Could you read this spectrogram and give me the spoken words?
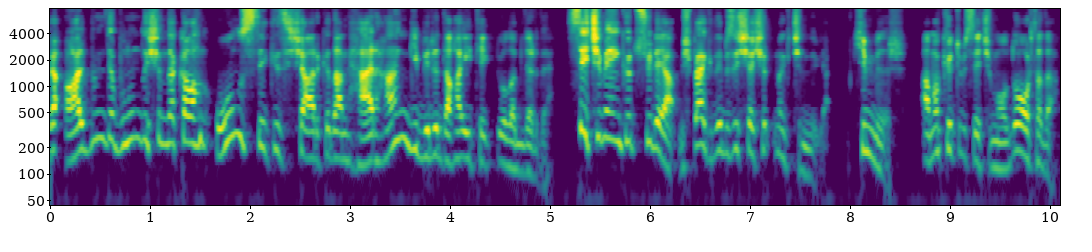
ve albümde bunun dışında kalan 18 şarkıdan herhangi biri daha iyi tekli olabilirdi. Seçimi en kötüsüyle yapmış. Belki de bizi şaşırtmak içindi. Ya, kim bilir. Ama kötü bir seçim oldu ortada.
